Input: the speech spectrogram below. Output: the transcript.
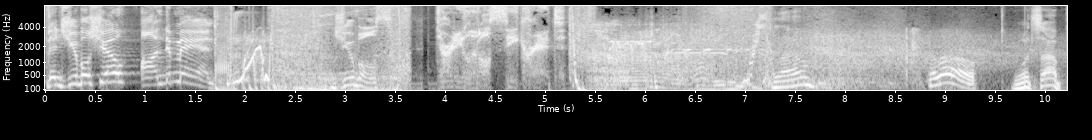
The Jubal Show on demand. Jubal's dirty little secret. Hello? Hello. What's up?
